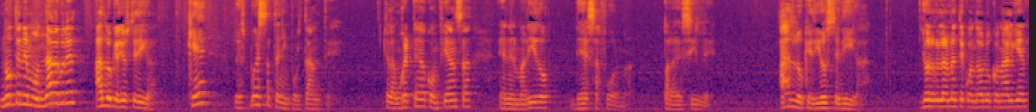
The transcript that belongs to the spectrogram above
no tenemos nada con haz lo que Dios te diga. Qué respuesta tan importante, que la mujer tenga confianza en el marido de esa forma, para decirle, haz lo que Dios te diga. Yo regularmente cuando hablo con alguien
